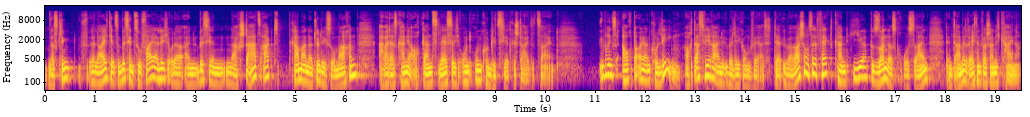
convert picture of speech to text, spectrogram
Das klingt vielleicht jetzt ein bisschen zu feierlich oder ein bisschen nach Staatsakt, kann man natürlich so machen, aber das kann ja auch ganz lässig und unkompliziert gestaltet sein. Übrigens auch bei euren Kollegen. Auch das wäre eine Überlegung wert. Der Überraschungseffekt kann hier besonders groß sein, denn damit rechnet wahrscheinlich keiner.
